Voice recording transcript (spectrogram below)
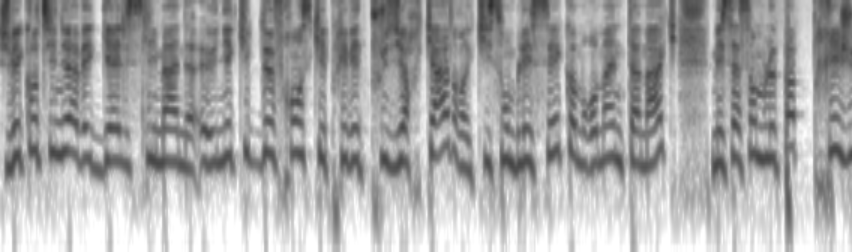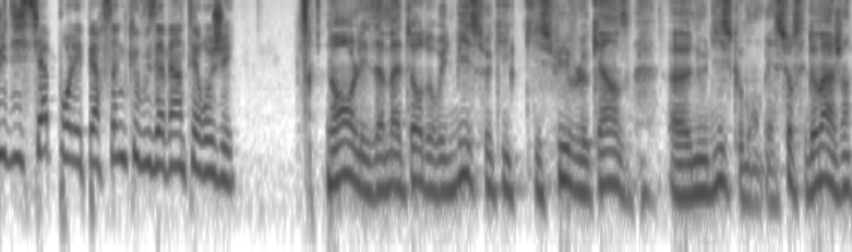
Je vais continuer avec Gaël Sliman. Une équipe de France qui est privée de plusieurs cadres qui sont blessés, comme Romain Tamac, mais ça semble pas préjudiciable pour les personnes que vous avez interrogées. Non, les amateurs de rugby, ceux qui, suivent le 15, euh, nous disent que, bon, bien sûr, c'est dommage, hein,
